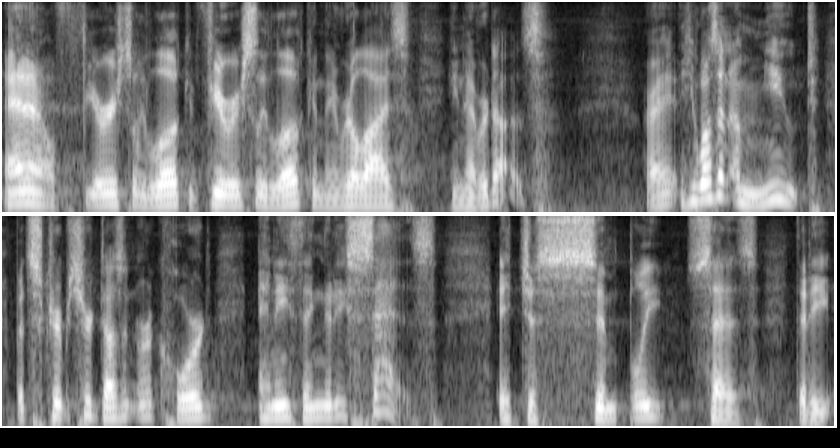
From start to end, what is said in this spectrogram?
and I'll furiously look and furiously look, and they realize he never does. Right? He wasn't a mute, but Scripture doesn't record anything that he says. It just simply says that he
